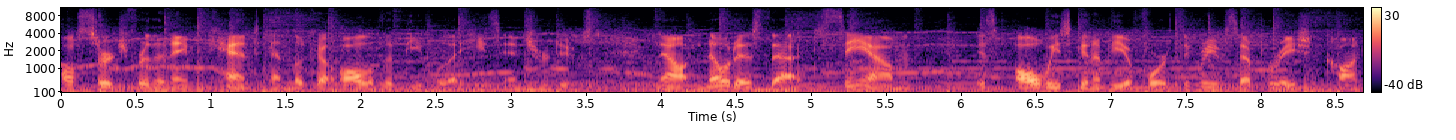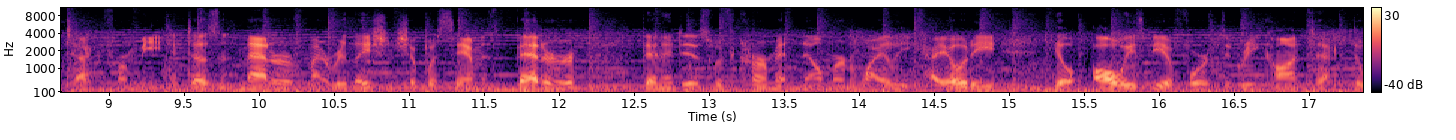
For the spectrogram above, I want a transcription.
I'll search for the name Kent and look at all of the people that he's introduced. Now notice that Sam is always going to be a fourth degree of separation contact from me. It doesn't matter if my relationship with Sam is better than it is with Kermit and Elmer and Wiley Coyote, he'll always be a fourth degree contact. The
